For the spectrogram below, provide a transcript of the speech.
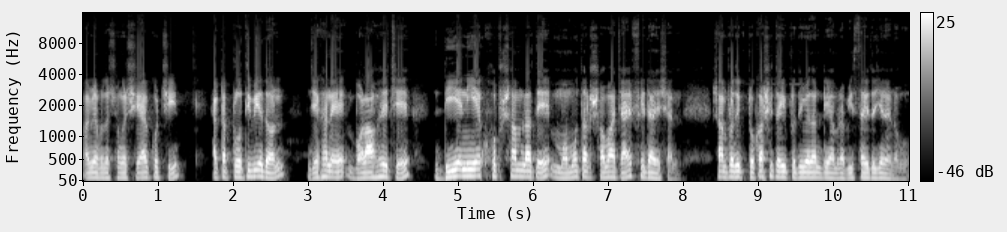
আমি আপনাদের সঙ্গে শেয়ার করছি। একটা প্রতিবেদন যেখানে বলা হয়েছে, ডিএ নিয়ে ক্ষোভ সামলাতে মমতার সভা চায় ফেডারেশন। সাম্প্রতিক প্রকাশিত এই প্রতিবেদনটি আমরা বিস্তারিত জেনে নেব।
